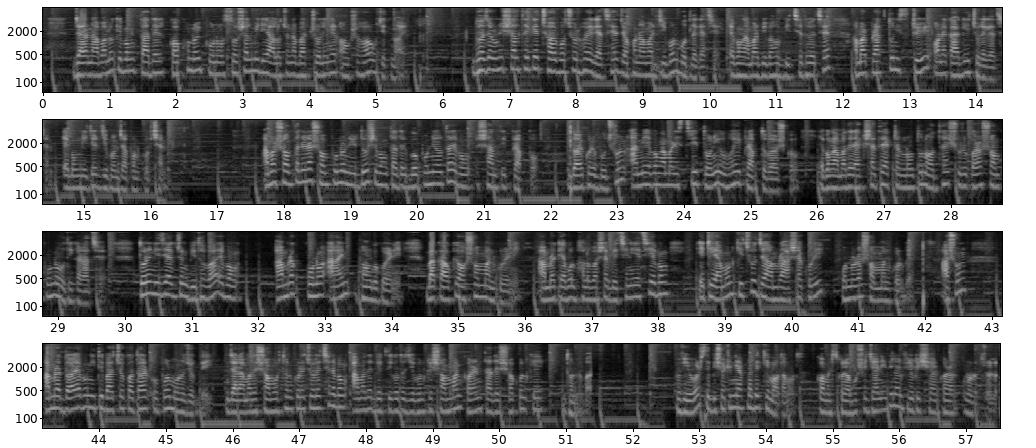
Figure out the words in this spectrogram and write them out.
যারা নাবালক এবং তাদের কখনোই কোনো সোশ্যাল মিডিয়া আলোচনা বা ট্রোলিংয়ের অংশ হওয়া উচিত নয়। দু সাল থেকে ছয় বছর হয়ে গেছে যখন আমার জীবন বদলে গেছে এবং আমার বিবাহ বিচ্ছেদ হয়েছে। আমার প্রাক্তন স্ত্রী অনেক আগেই চলে গেছেন এবং নিজের জীবন যাপন করছেন। আমার সন্তানেরা সম্পূর্ণ নির্দোষ এবং তাদের গোপনীয়তা এবং শান্তি প্রাপ্য। দয়া করে বুঝুন, আমি এবং আমার স্ত্রী তনি উভয়ই প্রাপ্তবয়স্ক এবং আমাদের একসাথে একটা নতুন অধ্যায় শুরু করার সম্পূর্ণ অধিকার আছে। তনি নিজে একজন বিধবা এবং আমরা কোনো আইন ভঙ্গ করিনি বা কাউকে অসম্মান করিনি। আমরা কেবল ভালোবাসা বেছে নিয়েছি এবং এটি এমন কিছু যা আমরা আশা করি অন্যরা সম্মান করবে। আসুন, আমরা দয়া এবং ইতিবাচকতার উপর মনোযোগ দেই। যারা আমাদের সমর্থন করে চলেছেন এবং আমাদের ব্যক্তিগত জীবনকে সম্মান করেন, তাদের সকলকে ধন্যবাদ। ভিউয়ার্স এই বিষয়টি নিয়ে আপনাদের কি মতামত? কমেন্টস করে অবশ্যই জানিয়ে দিন আর ভিডিওটি শেয়ার করার অনুরোধ রইল।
